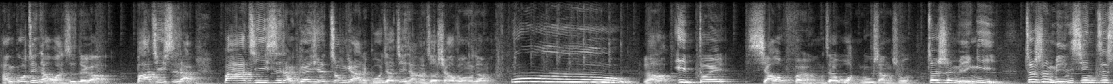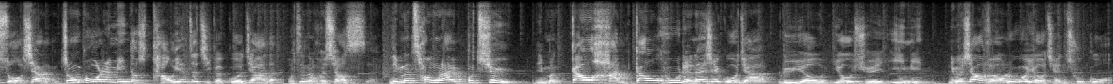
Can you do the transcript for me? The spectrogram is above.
韩国进场完是这个。巴基斯坦，巴基斯坦跟一些中亚的国家进场的时候，小粉红中，呜，然后一堆小粉红在网络上说，这是民意，这是民心之所向，中国人民都是讨厌这几个国家的，我真的会笑死！你们从来不去，你们高喊高呼的那些国家旅游、游学、移民，你们小粉红如果有钱出国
